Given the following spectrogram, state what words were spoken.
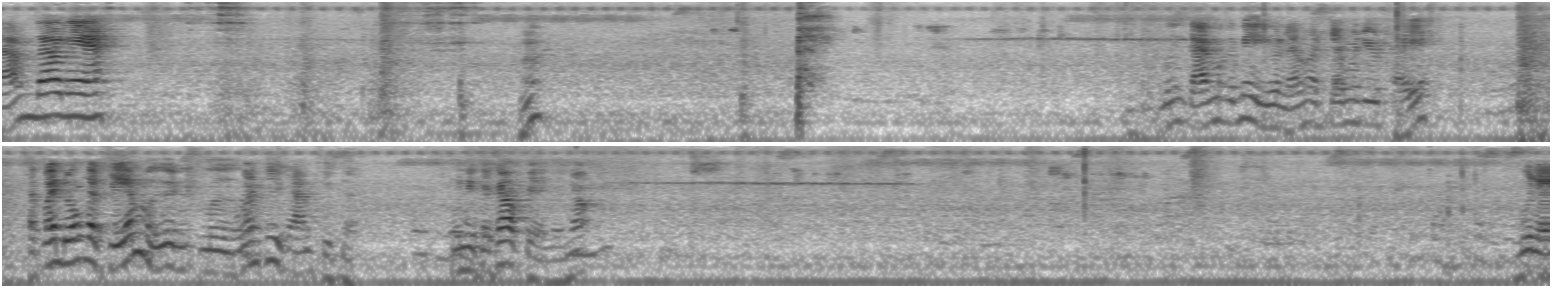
ถามดาวเนี่ยหึมึง การมันก็มีอยู่นะมันจะไม่อยู่ไถถ้าไปดวงกระเสียมมืออื่นมือวันที่สามสิบน่ะมือนี่ก็เข้าเปลี่ยนเลยเนาะมือไหน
